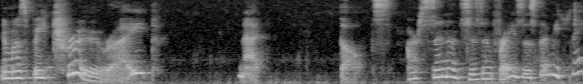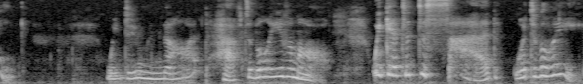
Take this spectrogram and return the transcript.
It must be true, right? No. Thoughts are sentences and phrases that we think. We do not have to believe them all. We get to decide what to believe.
